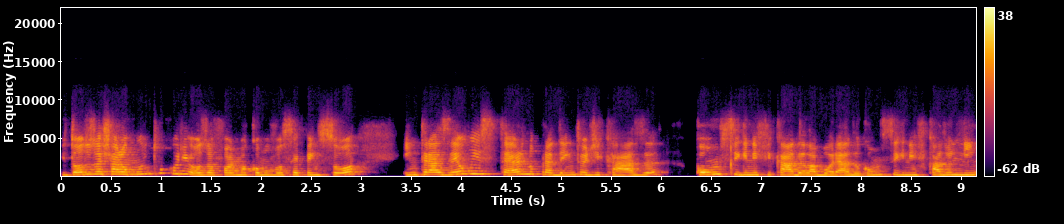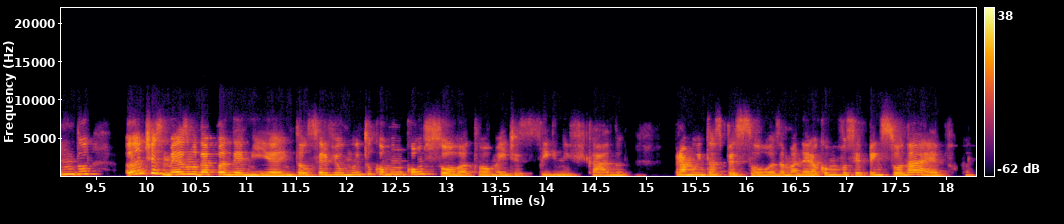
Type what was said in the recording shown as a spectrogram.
e todos acharam muito curioso a forma como você pensou em trazer o externo para dentro de casa com um significado elaborado, com um significado lindo, antes mesmo da pandemia. Então, serviu muito como um consolo atualmente esse significado para muitas pessoas, a maneira como você pensou na época.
